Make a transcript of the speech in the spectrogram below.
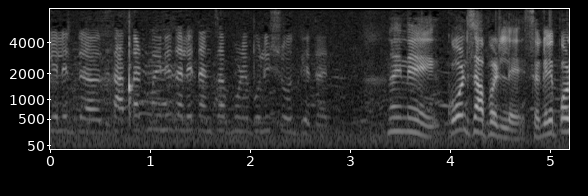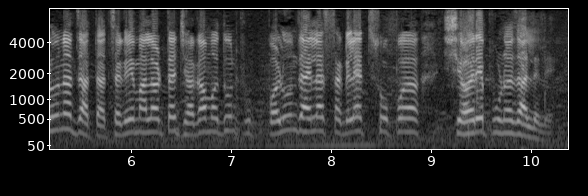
गेले सात आठ महिने झाले त्यांचा पुणे पोलीस शोध घेत आहेत. नाही नाही. कोण सापडले? सगळे पळूनच जातात. सगळे मला वाटतं जगामधून फु- पळून जायला सगळ्यात सोपं शहर हे पुणं झालेलं आहे.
